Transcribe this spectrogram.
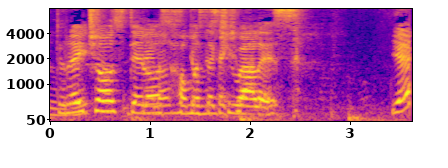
Derechos de los homosexuales. Yeah?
